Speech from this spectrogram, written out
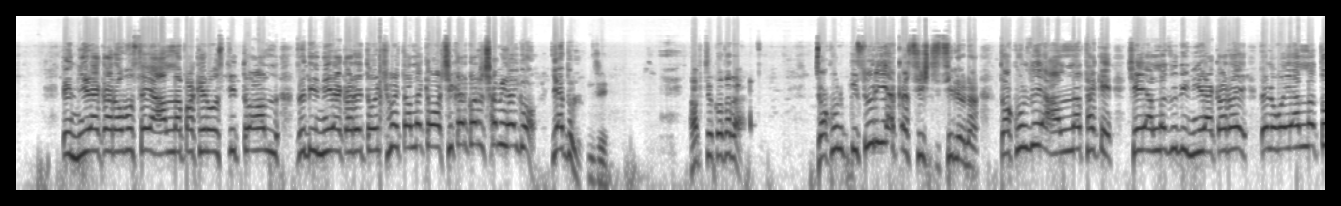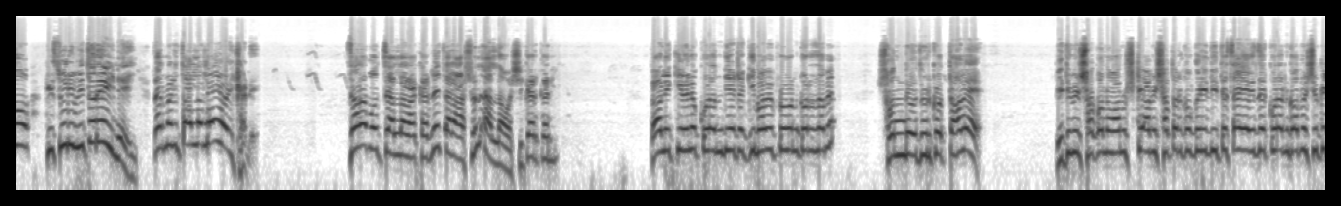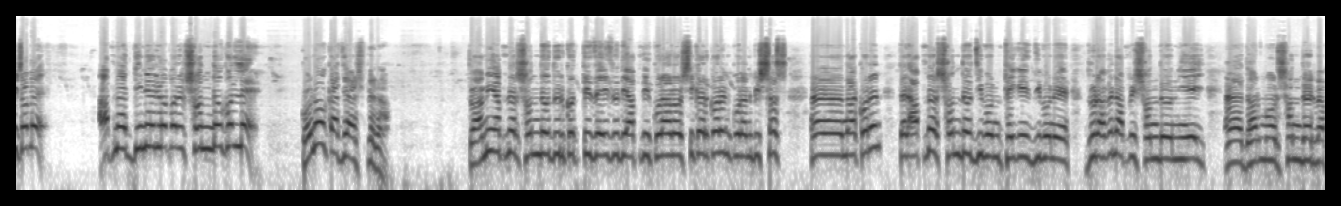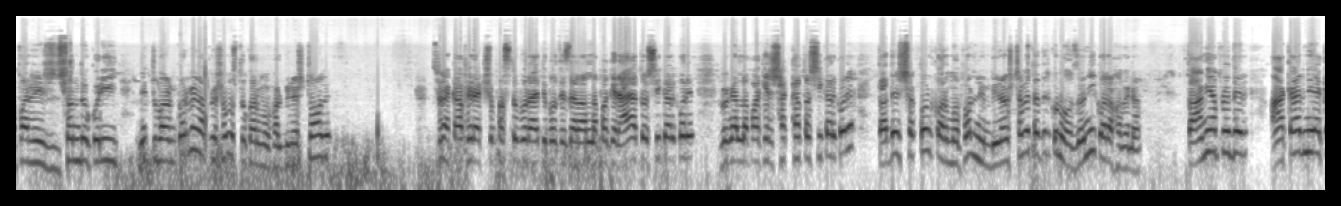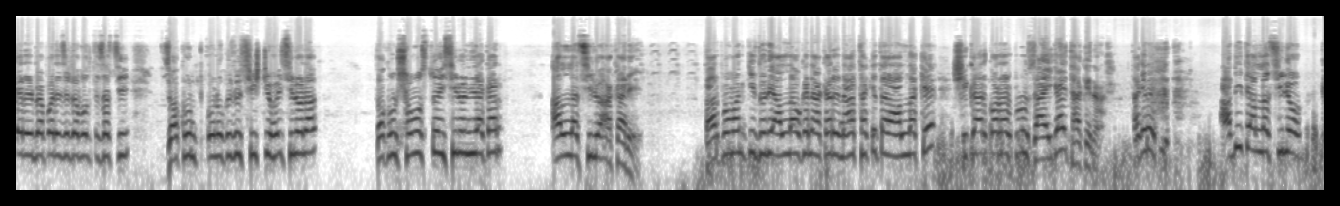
এই নিরাকার অবস্থায় আল্লাহ পাখের অস্তিত্ব আল- যদি নিরাকার হয় তো ওই সময় তো আল্লাহকে অস্বীকার করার স্বামী হয় গো ইয়াদুল। জি। ভাবছ কথাটা? যখন কিছুরই আকার সৃষ্টি ছিল না, তখন যদি আল্লাহ থাকে, সেই আল্লাহ যদি নিরাকার হয়, তাহলে ওই আল্লাহ তো কিছুরই ভিতরেই নেই। তার মানে তো আল্লাহ নেই ওইখানে। যারা বলছে আল্লাহর আকার নেই, তারা আসলে আল্লাহ অস্বীকারী। তাহলে কী হলো? কোরআন দিয়ে এটা কীভাবে প্রমাণ করা যাবে? সন্দেহ দূর করতে হবে। পৃথিবীর সকল মানুষকে আমি সতর্ক করে দিতে চাই যে কোরআন গবেষক হিসাবে। আপনার দিনের ব্যাপারে সন্দেহ করলে কোনো কাজে আসবে না। তো আমি আপনার সন্দেহ দূর করতে যাই যদি আপনি কোরআন অস্বীকার করেন কোরআন বিশ্বাস না করেন তাহলে আপনার সন্দেহ জীবন থেকে জীবনে দূর হবে না। আপনি সন্দেহ নিয়েই আহ, ধর্মর সন্দেহের ব্যাপারে সন্দেহ করেই মৃত্যুবরণ করবেন আপনার সমস্ত কর্মফল বিনষ্ট হবে। সুরা কাফের একশো নম্বর আয়তে বলতে যারা আল্লাহ পাকের আয়াত অস্বীকার করে এবং আল্লাহ পাকের সাক্ষাৎ অস্বীকার করে তাদের সকল কর্মফল বিনষ্ট হবে তাদের কোনো ওজনই করা হবে না। তো আমি আপনাদের আকার নিয়ে আকারের ব্যাপারে যেটা বলতে চাচ্ছি, যখন কোনো কিছু সৃষ্টি হয়েছিল না, তখন সমস্তই ছিল নিরাকার, আল্লাহ ছিল আকারে। তার প্রমাণ কি, যদি আল্লাহ ওখানে আকারে না থাকে, তাহলে আল্লাহকে স্বীকার করার কোনো জায়গায় থাকে না। থাকে না আদিতে আল্লাহ ছিল,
